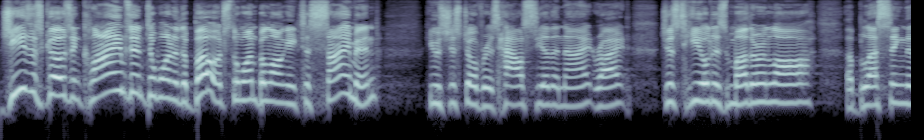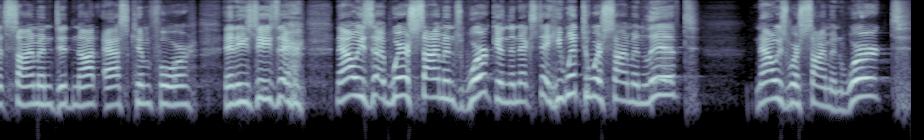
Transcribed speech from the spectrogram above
Jesus goes and climbs into one of the boats, the one belonging to Simon he was just over his house the other night, right? Just healed his mother in law, a blessing that Simon did not ask him for. And he's, he's there. Now he's at where Simon's working the next day. He went to where Simon lived. Now he's where Simon worked.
